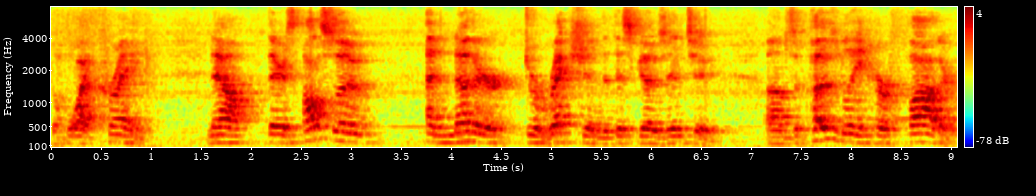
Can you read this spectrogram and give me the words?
the white crane. Now, there's also another direction that this goes into. Um, supposedly, her father,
